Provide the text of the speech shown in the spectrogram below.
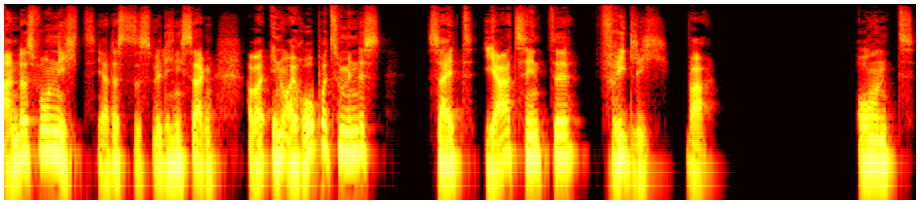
Anderswo nicht. Ja, das, das will ich nicht sagen. Aber in Europa zumindest seit Jahrzehnte friedlich war. Und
